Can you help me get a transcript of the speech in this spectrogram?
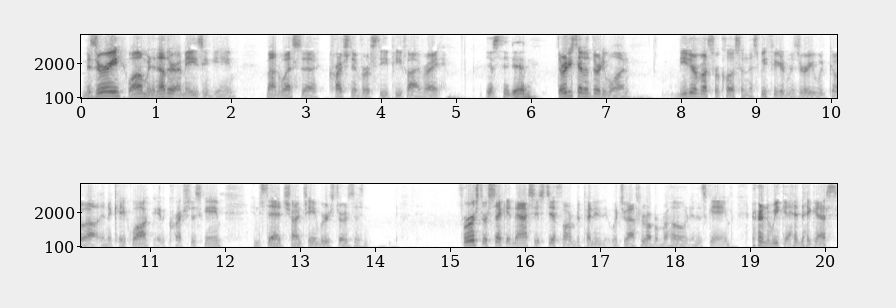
Missouri. Wyoming, another amazing game. Mountain West uh, crushing it versus the P5, right? Yes, they did. 37-31. Neither of us were close on this. We figured Missouri would go out in a cakewalk and crush this game. Instead, Sean Chambers throws the first or second nasty stiff arm, depending what you ask for Robert Mahone in this game or in the weekend, I guess.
